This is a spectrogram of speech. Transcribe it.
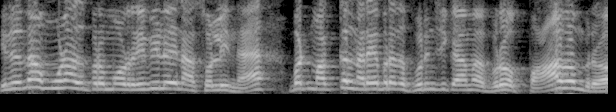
இதுதான் மூணாவது ப்ரமோ ரிவ்யூலே நான் சொல்லியிருந்தேன். பட் மக்கள் நிறைய பேர் அதை புரிஞ்சிக்காம ப்ரோ பாவம் ப்ரோ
